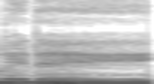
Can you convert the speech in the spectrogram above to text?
lovely day.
